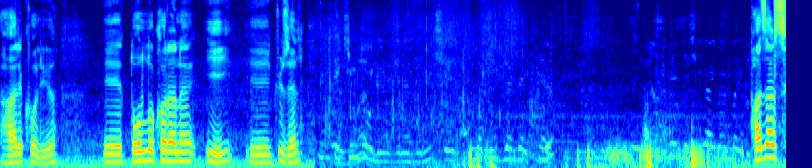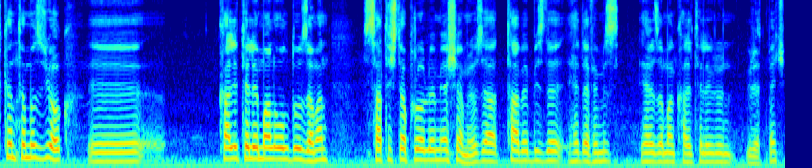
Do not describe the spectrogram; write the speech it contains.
harika oluyor. E, doluluk oranı iyi, e, güzel. Pazar sıkıntımız yok. E, kaliteli mal olduğu zaman satışta problem yaşamıyoruz. Ya, tabii bizde hedefimiz her zaman kaliteli ürün üretmek.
